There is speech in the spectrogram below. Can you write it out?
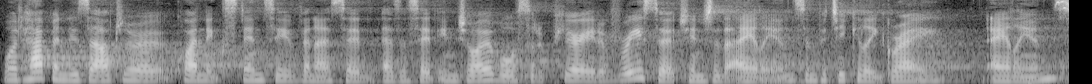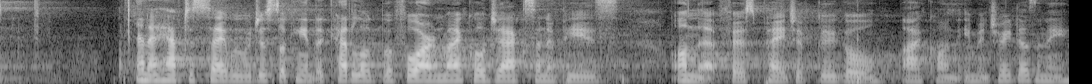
what happened is after a, quite an extensive and I said, as I said, enjoyable sort of period of research into the aliens, and particularly grey aliens, and I have to say, we were just looking at the catalogue before, and Michael Jackson appears on that first page of Google icon imagery, doesn't he?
